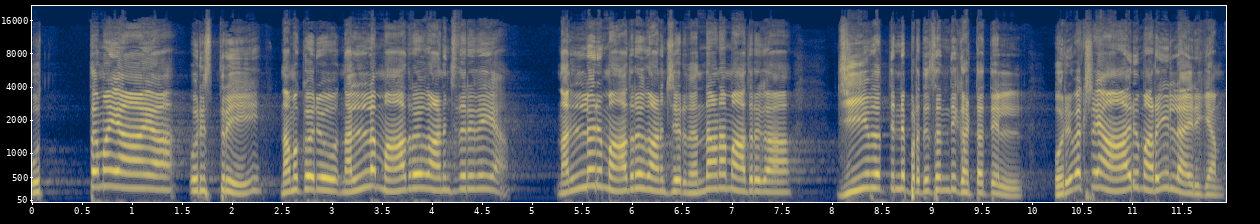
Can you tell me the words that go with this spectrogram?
ഉത്തമയായ ഒരു സ്ത്രീ നമുക്കൊരു നല്ല മാതൃക കാണിച്ചു തരികയാണ് നല്ലൊരു മാതൃക കാണിച്ചു തരുന്നു. എന്താണ് ആ മാതൃക? ജീവിതത്തിന്റെ പ്രതിസന്ധി ഘട്ടത്തിൽ ഒരുപക്ഷെ ആരും അറിയില്ലായിരിക്കാം.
